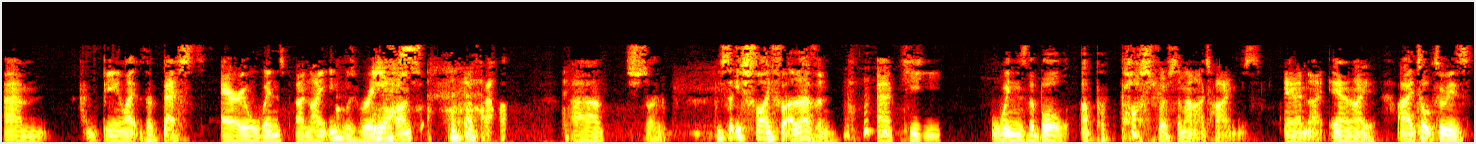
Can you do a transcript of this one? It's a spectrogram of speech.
um, being like the best aerial wins per ninety was really Yes. fun. um, so he's he's five foot eleven and he wins the ball a preposterous amount of times in a night. In a night, I talked to his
